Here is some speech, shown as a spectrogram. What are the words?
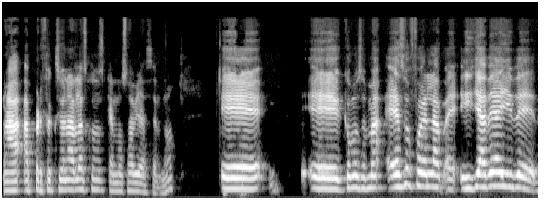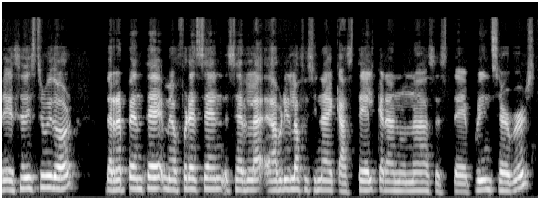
a, perfeccionar las cosas que no sabía hacer, ¿no? Eh, eh, ¿Cómo se llama? Eso fue en la... Eh, y ya de ahí, de, ese distribuidor, de repente me ofrecen ser abrir la oficina de Castel, que eran unas este, print servers.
